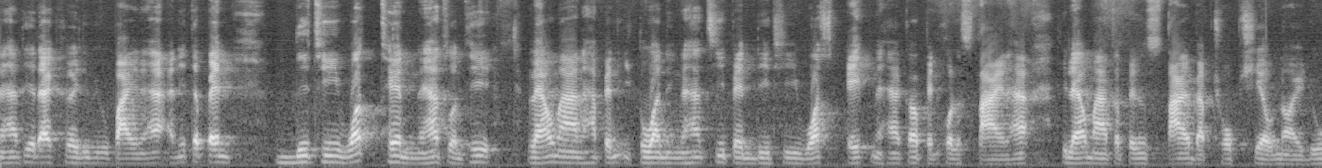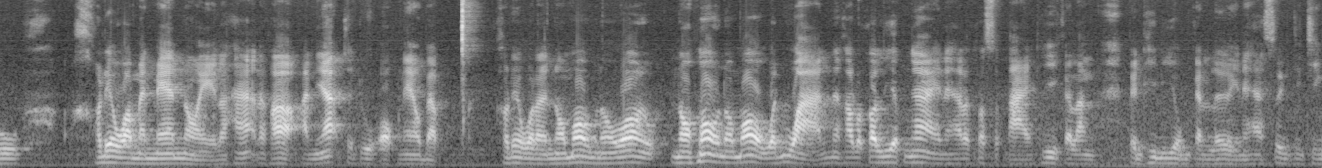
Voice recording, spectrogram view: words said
นะฮะ ที่แดกเคยรีวิวไปนะฮะ อันนี้จะเป็น DT Watch 10 นะฮะ ส่วนที่ แล้วมานะครับเป็นอีกตัวหนึ่งนะฮะที่เป็น DT Watch X นะฮะก็เป็นคนละสไตล์นะฮะที่แล้วมาจะเป็นสไตล์แบบโฉบเฉี่ยวหน่อยดูเขาเรียกว่าแมนแมนหน่อยนะฮะแล้วก็อันเนี้ยจะดูออกแนวแบบเขาเรียกว่าอะไร normal normal normal normal หวานหวานๆนะครับ แล้วก็เรียบง่ายนะฮะ แล้วก็สไตล์ที่กำลังเป็นที่นิยมกันเลยนะฮะ ซึ่งจริง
